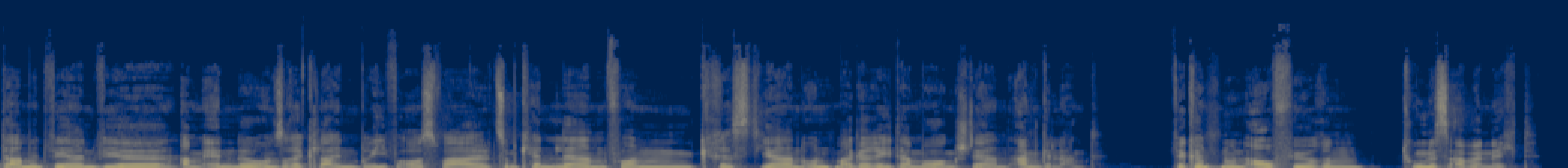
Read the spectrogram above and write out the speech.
Damit wären wir am Ende unserer kleinen Briefauswahl zum Kennenlernen von Christian und Margareta Morgenstern angelangt. Wir könnten nun aufhören, tun es aber nicht.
